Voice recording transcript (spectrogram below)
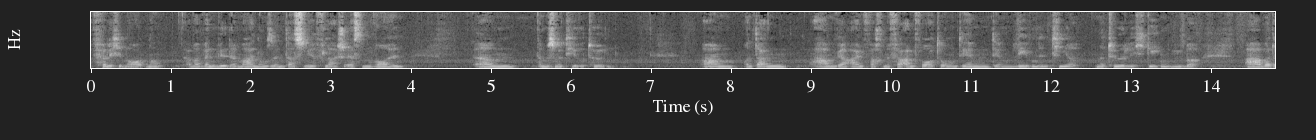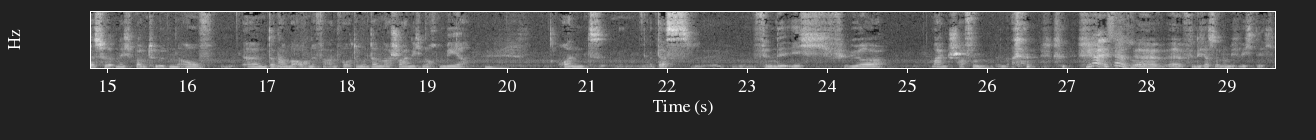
völlig in Ordnung. Aber wenn wir der Meinung sind, dass wir Fleisch essen wollen, ähm, dann müssen wir Tiere töten. Ähm, und dann haben wir einfach eine Verantwortung dem, dem lebenden Tier natürlich gegenüber aber das hört nicht beim Töten auf. Ähm, dann haben wir auch eine Verantwortung und dann wahrscheinlich noch mehr. Mhm. Und das finde ich für mein Schaffen, ja, ist ja so. äh, äh, finde ich das unheimlich wichtig.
